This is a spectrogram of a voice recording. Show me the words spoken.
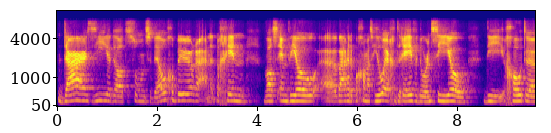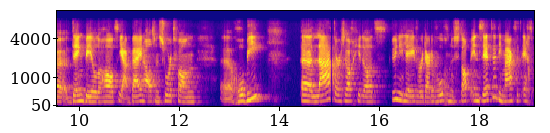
daar zie je dat soms wel gebeuren. Aan het begin was MVO, uh, waren de programma's heel erg gedreven door een CEO die grote denkbeelden had, ja, bijna als een soort van hobby. Uh, later zag je dat Unilever daar de volgende stap in zette. Die maakte het echt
